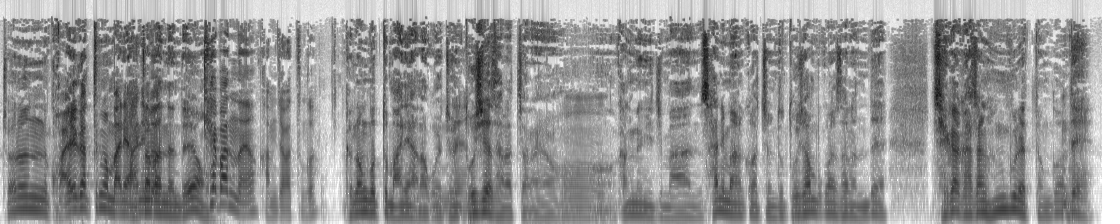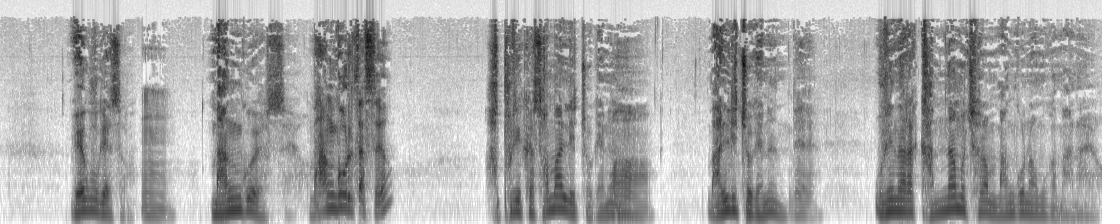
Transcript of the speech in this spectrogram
저는 과일 같은 건 많이 안 아니면 따봤는데요. 캐봤나요? 감자 같은 거? 그런 것도 많이 안 하고요. 저는 네. 도시에 살았잖아요. 어, 강릉이지만 산이 많을 것 같지만 또 도시 한복판에 살았는데 제가 가장 흥분했던 건 네. 외국에서 음. 망고였어요. 망고를 땄어요? 아프리카 서말리 쪽에는 어. 말리 쪽에는 네. 우리나라 감나무처럼 망고나무가 많아요.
